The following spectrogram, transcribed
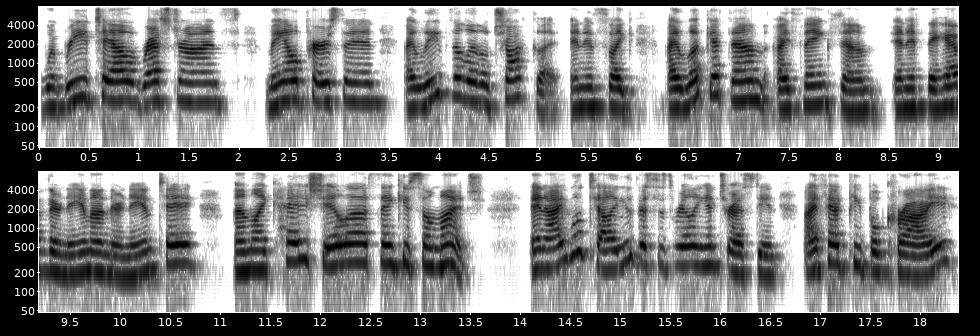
when retail, restaurants, mail person, I leave the little chocolate and it's like, I look at them, I thank them, and if they have their name on their name tag, I'm like, hey, Sheila, thank you so much. And I will tell you, this is really interesting. I've had people cry.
